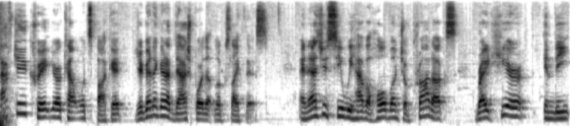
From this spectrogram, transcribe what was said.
After you create your account with Spocket, you're gonna get a dashboard that looks like this. And as you see, we have a whole bunch of products right here in the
